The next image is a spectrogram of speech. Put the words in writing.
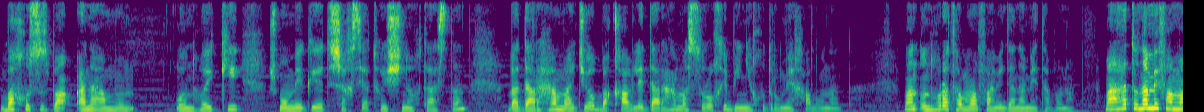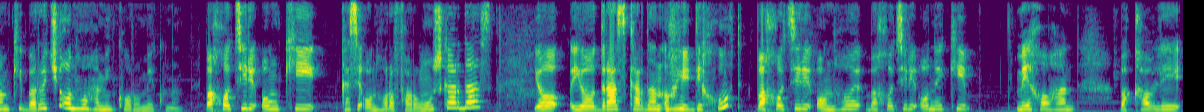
Бахусус ба ана ҳамон онҳое ки шумо мегӯед шахсиятҳои шинохта ҳастанд ва дар ҳама ҷо ба қавле дар ҳама сурохӣ бинии худро мехалонанд ман онҳоро тамоман фаҳмида наметавонам. Ман ҳатто намефаҳмам ки барои чӣ онҳо ҳамин корро мекунанд? Ба хотири он ки касе онҳоро фаромӯш кардааст ё ёдрас кардан оиди худ ба хотири онҳо ба хотири оне ки мехоҳанд ба қавле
